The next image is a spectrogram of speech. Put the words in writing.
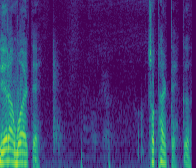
얘랑 뭐 할 때? 접할 때, 끝.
